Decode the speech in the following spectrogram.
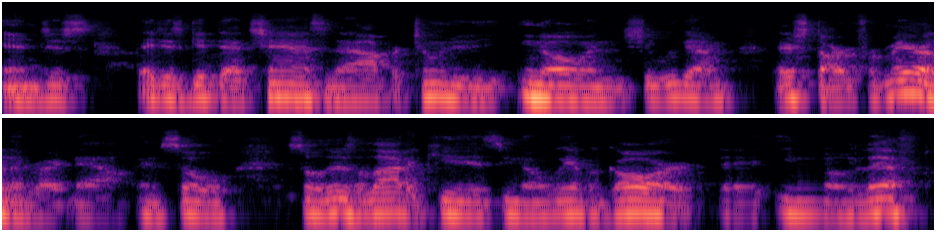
and just they just get that chance and that opportunity, you know. And shoot, we got them. They're starting for Maryland right now, and so so there's a lot of kids. You know, we have a guard that you know left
